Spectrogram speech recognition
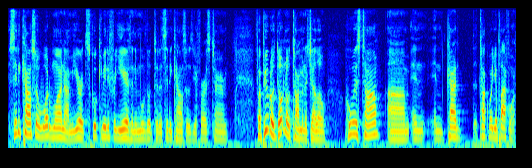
City Council Ward One, um, you're at school committee for years, and you moved up to the City Council as your first term. For people who don't know Tom Minichiello, who is Tom, um, and and kind of talk about your platform.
